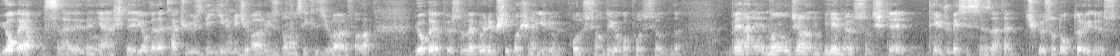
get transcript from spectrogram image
yoga yapmışsın. Hani dedin ya işte yogada kaç? Yüzde yirmi civarı, yüzde on sekiz civarı falan. Yoga yapıyorsun ve böyle bir şey başına geliyor bir pozisyonda, yoga pozisyonunda. Ve hani ne olacağını bilemiyorsun. İşte tecrübesizsin zaten. Çıkıyorsun doktora gidiyorsun.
